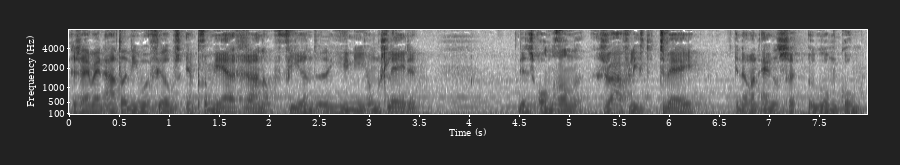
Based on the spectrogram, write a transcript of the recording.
Er zijn bij een aantal nieuwe films in première gegaan op 24 juni jongsleden. Dit is onder andere Zwaar Verliefd 2, en nog een Engelse romcom.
